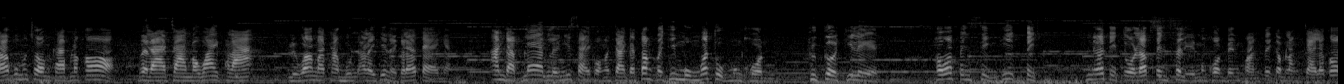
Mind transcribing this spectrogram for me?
ครับคุณผู้ชมครับ แล้วก็เวลาอาจารย์มาไหว้พระ หรือว่ามาทำบุญอะไรที่ไหนก็แล้วแต่เนี่ยอันดับแรกเลยนิสัยของอาจารย์จะต้องไปที่มุมวัตถุมงคล คือเกิดกิเลส เพราะว่าเป็นสิ่งที่ติดเนื้อติดตัวแล้วเป็นเสลียญมงคลเป็นขวัญเป็นกำลังใจ แล้วก็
